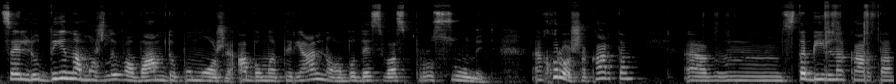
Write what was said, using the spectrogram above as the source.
Це людина, можливо, вам допоможе або матеріально, або десь вас просунеть. Е, Хороша карта, стабільна карта,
